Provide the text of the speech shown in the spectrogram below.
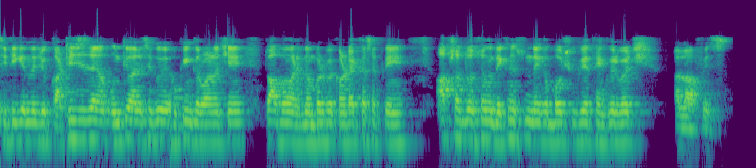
सिटी के अंदर जो काटेजेस हैं, उनके वाले से कोई बुकिंग करवाना चाहें तो आप हमारे नंबर पर कॉन्टैक्ट कर सकते हैं। आप सब दोस्तों को देखने, सुनने का बहुत शुक्रिया। थैंक यू वेरी मच अल्लाह हाफिज़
